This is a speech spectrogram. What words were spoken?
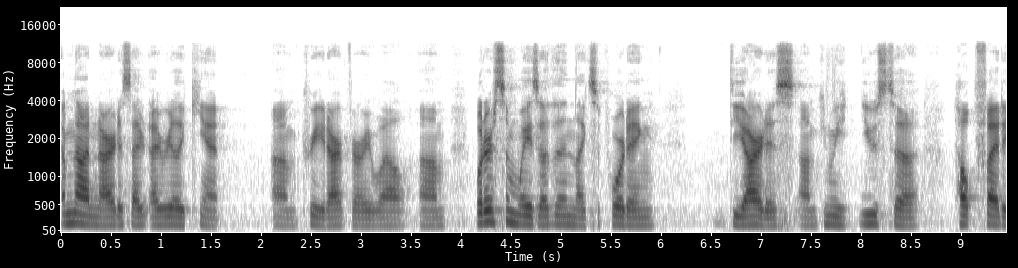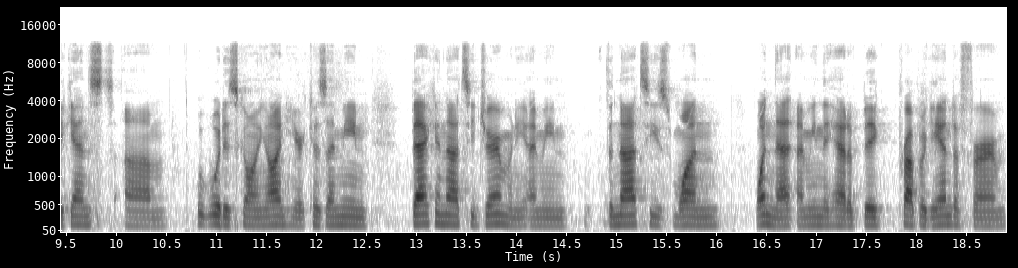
I'm not an artist, I, I really can't create art very well. What are some ways other than like supporting the artists um, can we use to help fight against um, what, what is going on here? Because I mean, back in Nazi Germany, I mean, the Nazis won won that. I mean, they had a big propaganda firm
